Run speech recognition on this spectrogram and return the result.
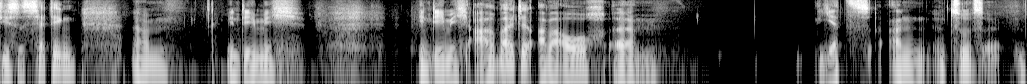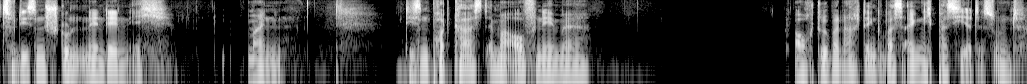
dieses Setting, ähm, in dem ich, in dem ich arbeite, aber auch ähm, jetzt an zu, zu diesen Stunden, in denen ich meinen diesen Podcast immer aufnehme, auch drüber nachdenke, was eigentlich passiert ist und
